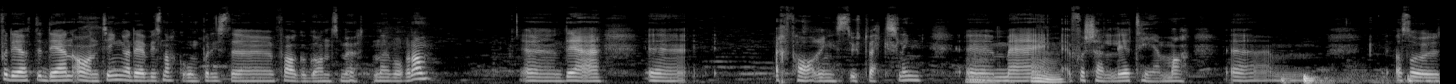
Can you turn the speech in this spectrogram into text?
fordi at det er en annen ting av det vi snakker om på disse fagorgansmøtene våre, da. Eh, Det er eh, erfaringsutveksling eh, med forskjellige tema. Eh, altså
